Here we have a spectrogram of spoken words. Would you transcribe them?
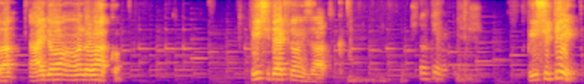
Pa, ajde onda ovako. Piši tekstualni zadatak. Što ti ne pišeš? Piši ti!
